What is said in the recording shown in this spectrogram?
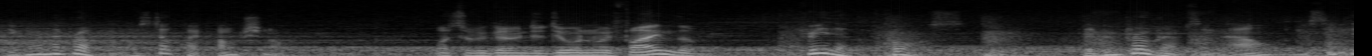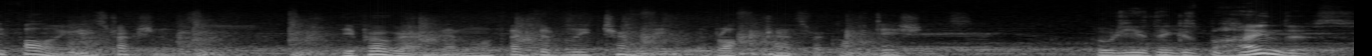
Even when they're broken, they're still quite functional. What are we going to do when we find them? Free them, of course. They've been programmed somehow, and are simply following instructions. Deprogramming them will effectively terminate the block transfer computations. Who do you think is behind this?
